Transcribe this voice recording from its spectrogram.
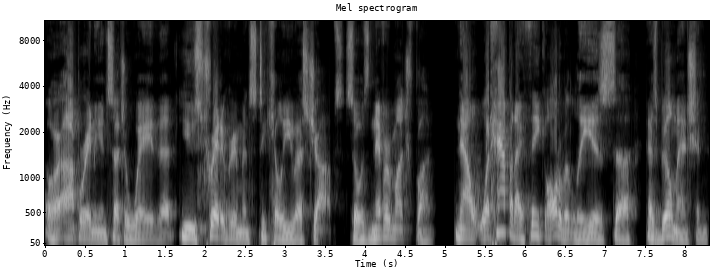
or operating in such a way that use trade agreements to kill U.S. jobs. So it's never much fun. Now, what happened, I think, ultimately is, uh, as Bill mentioned,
